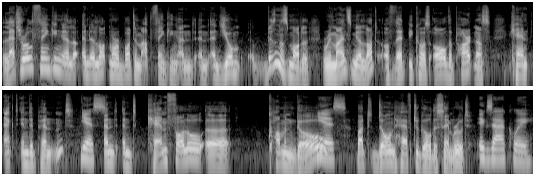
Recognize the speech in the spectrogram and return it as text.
lateral thinking, and a lot more bottom-up thinking. And, and and your business model reminds me a lot of that because all the partners can act independent. Yes. And and can follow a common goal. Yes. But don't have to go the same route. Exactly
